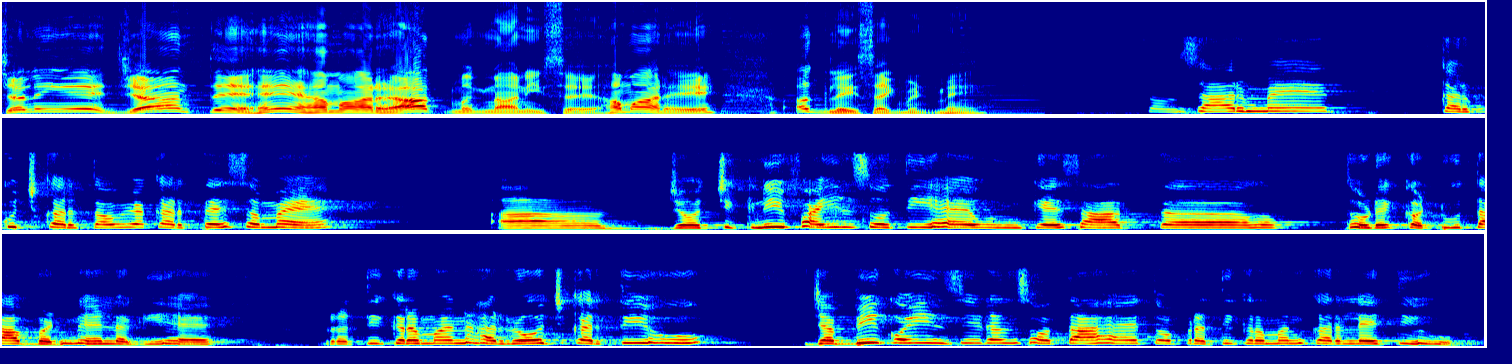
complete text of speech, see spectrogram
चलिए जानते हैं हमारे आत्मज्ञानी से हमारे अगले सेगमेंट में। संसार में कर, कुछ कर्तव्य करते समय जो चिकनी फाइल्स होती है, उनके साथ थोड़े कटुता बढ़ने लगी है। प्रतिक्रमण हर रोज करती हूँ। जब भी कोई इंसिडेंस होता है तो प्रतिक्रमण कर लेती हूँ।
